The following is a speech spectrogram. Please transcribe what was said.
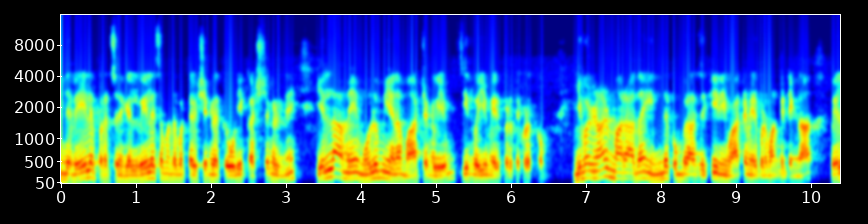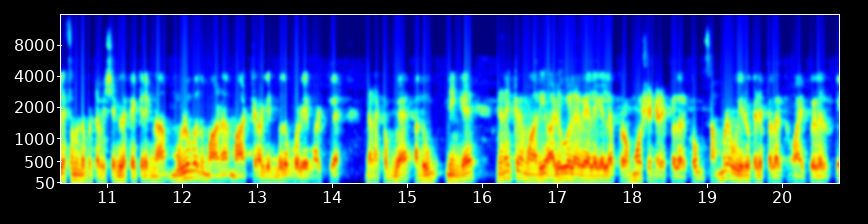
இந்த வேலை பிரச்சனைகள் வேலை சம்பந்தப்பட்ட விஷயங்கள் இருக்கக்கூடிய கஷ்டங்கள்னு எல்லாமே முழுமையான மாற்றங்களையும் தீர்வையும் ஏற்படுத்தி கொடுக்கும். இவ்வளவு நாள் மாறாத இந்த கும்பராசிக்கு இனி மாற்றம் ஏற்படுமான்னு கேட்டீங்கன்னா வேலை சம்பந்தப்பட்ட விஷயங்களை கேட்குறீங்கன்னா முழுவதுமான மாற்றங்கள் என்பது உங்களுடைய வாழ்க்கையில நடக்குங்க. அதுவும் நீங்க நினைக்கிற மாதிரி அலுவலக வேலைகளில் ப்ரொமோஷன் கிடைப்பதற்கும் சம்பள உயர்வு கிடைப்பதற்கும் வாய்ப்புகள் இருக்கு.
